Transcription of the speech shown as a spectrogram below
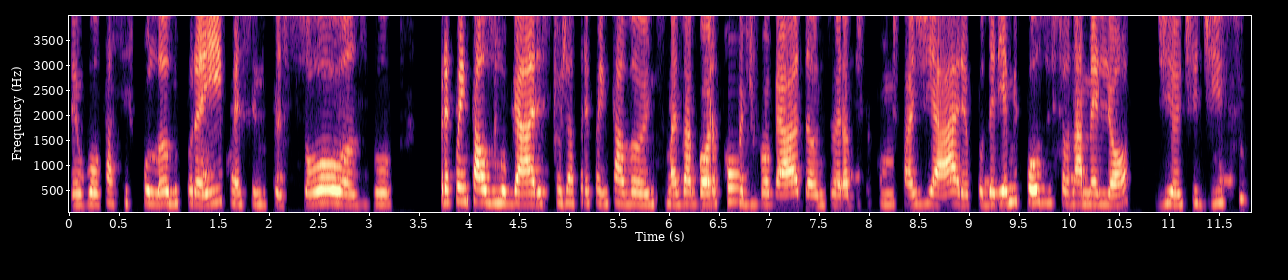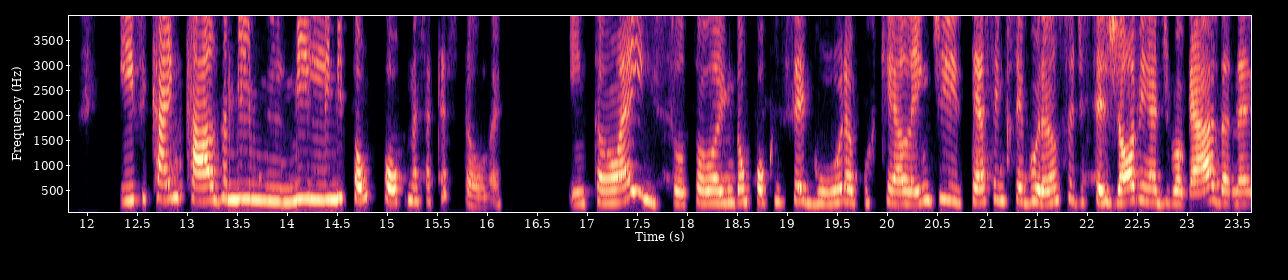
eu vou estar tá circulando por aí, conhecendo pessoas, vou frequentar os lugares que eu já frequentava antes, mas agora como advogada, antes eu era vista como estagiária, eu poderia me posicionar melhor diante disso e ficar em casa me, me limitou um pouco nessa questão, né? Então é isso, eu tô ainda um pouco insegura, porque além de ter essa insegurança de ser jovem advogada, né,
